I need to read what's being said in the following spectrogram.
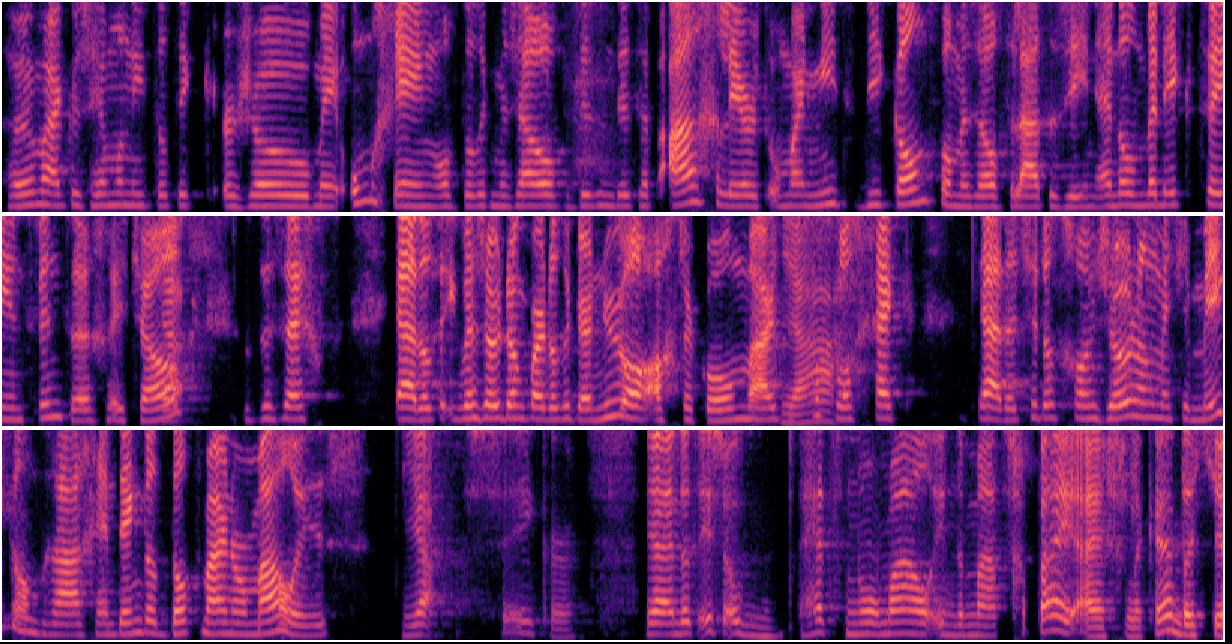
huh, maar ik wist helemaal niet dat ik er zo mee omging. Of dat ik mezelf dit en dit heb aangeleerd om maar niet die kant van mezelf te laten zien. En dan ben ik 22, weet je wel. Dat is echt, ja, dat, ik ben zo dankbaar dat ik daar nu al achter kom. Maar het is toch wel gek ja, dat je dat gewoon zo lang met je mee kan dragen. En denk dat dat maar normaal is. Ja, zeker. Ja, en dat is ook het normaal in de maatschappij eigenlijk. Hè? Dat je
